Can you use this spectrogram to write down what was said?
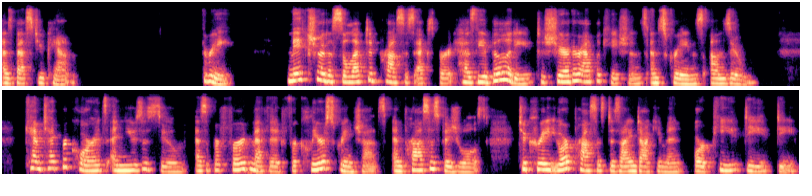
as best you can. Three, make sure the selected process expert has the ability to share their applications and screens on Zoom. CampTek records and uses Zoom as a preferred method for clear screenshots and process visuals to create your process design document or PDD.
